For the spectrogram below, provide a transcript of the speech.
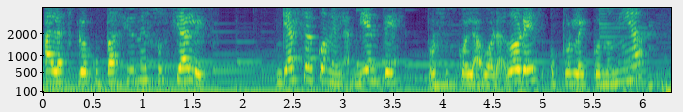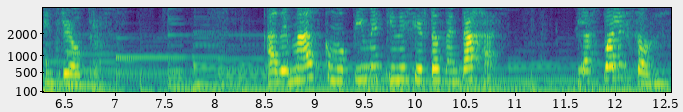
a las preocupaciones sociales, ya sea con el ambiente, por sus colaboradores o por la economía, entre otros. Además, como pyme tiene ciertas ventajas, las cuales son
